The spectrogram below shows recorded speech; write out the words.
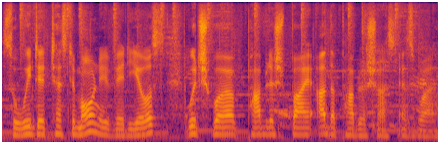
So we did testimonial videos which were published by other publishers as well.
